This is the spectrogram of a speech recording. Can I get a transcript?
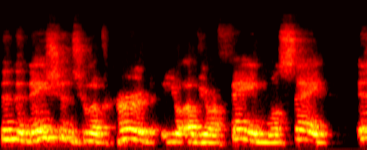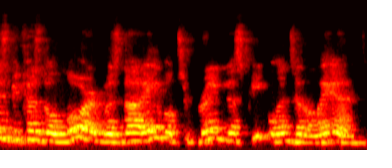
then the nations who have heard of your fame will say, It is because the Lord was not able to bring this people into the land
